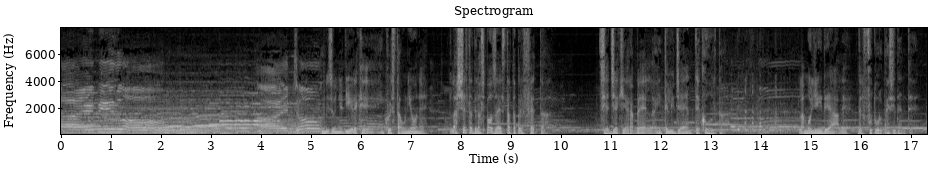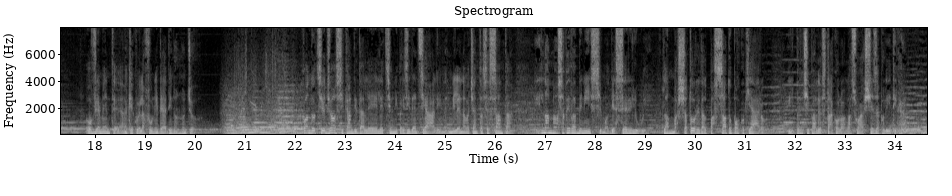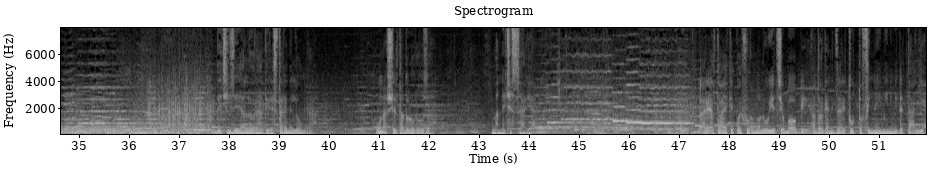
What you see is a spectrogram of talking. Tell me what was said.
Bisogna dire che in questa unione la scelta della sposa è stata perfetta. Zia Jackie era bella, intelligente, colta. La moglie ideale del futuro presidente. Ovviamente anche quella fu un'idea di nonno Joe. Quando zio John si candida alle elezioni presidenziali nel 1960, il nonno sapeva benissimo di essere lui, l'ambasciatore dal passato poco chiaro, il principale ostacolo alla sua ascesa politica. Decise allora di restare nell'ombra. Una scelta dolorosa, ma necessaria. La realtà è che poi furono lui e zio Bobby ad organizzare tutto fin nei minimi dettagli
